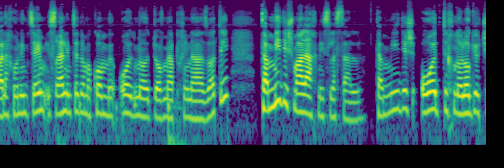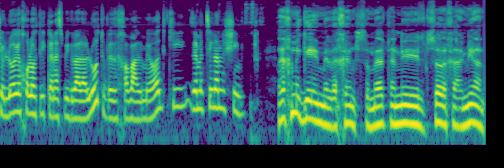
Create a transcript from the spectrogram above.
ואנחנו נמצאים, ישראל נמצאת במקום מאוד מאוד טוב מהבחינה הזאת. תמיד יש מה להכניס לסל. תמיד יש עוד טכנולוגיות שלא יכולות להיכנס בגלל עלות, וזה חבל מאוד, כי זה מציל אנשים. איך מגיעים אליכם? זאת אומרת, אני, לצורך העניין,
